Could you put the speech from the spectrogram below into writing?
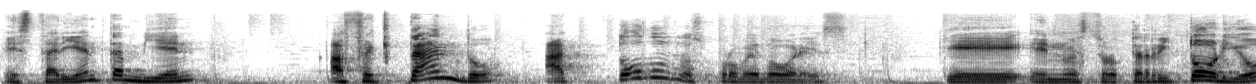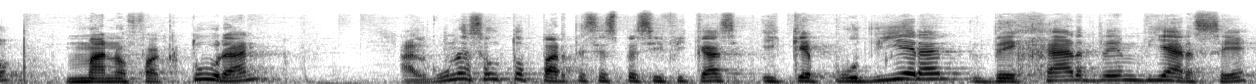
estarían también afectando a todos los proveedores que en nuestro territorio manufacturan algunas autopartes específicas y que pudieran dejar de enviarse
